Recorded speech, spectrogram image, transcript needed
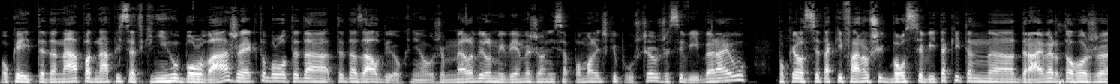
OK, teda nápad napísať knihu bol váš, že jak to bolo teda, teda s audioknihou, že Melville my vieme, že oni sa pomaličky púšťajú, že si vyberajú pokiaľ ste taký fanúšik, bol ste vy taký ten uh, driver toho, že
